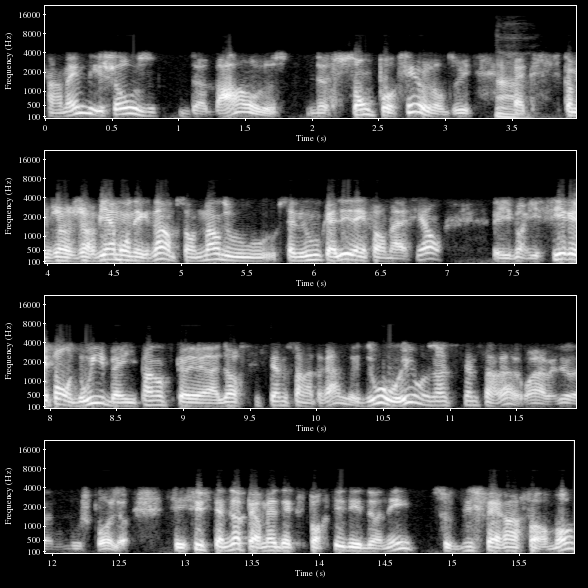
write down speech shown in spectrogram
quand même, les choses de base ne sont pas faites aujourd'hui. Ah. Comme je, je, reviens à mon exemple, si on demande où savez-vous quelle est l'information, et s'ils répondent oui, ben, ils pensent qu'à leur système central, ils disent oui, on a un système central. Ouais, ben là, ne bouge pas. Là. Ces systèmes-là permettent d'exporter des données sous différents formats,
